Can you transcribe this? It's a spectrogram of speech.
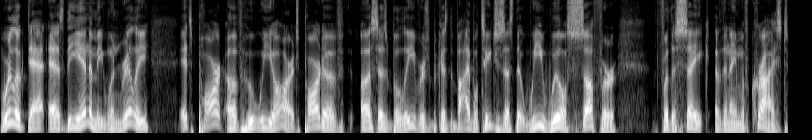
We're looked at as the enemy when really it's part of who we are. It's part of us as believers because the Bible teaches us that we will suffer for the sake of the name of Christ.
